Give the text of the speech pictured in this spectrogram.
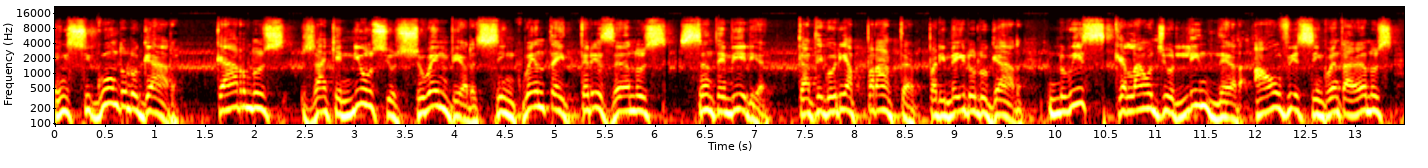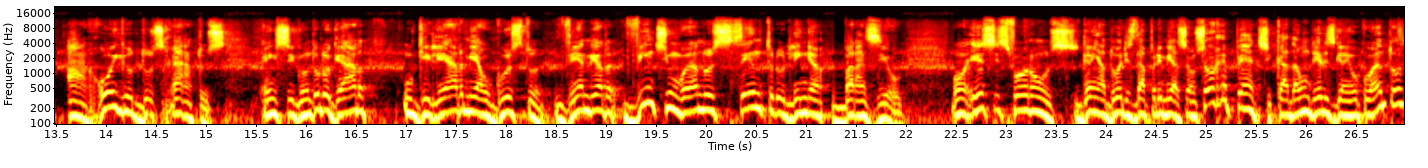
Em segundo lugar, Carlos Jaquenilcio Schwember, 53 anos, Santa Emília. Categoria Prata, primeiro lugar, Luiz Cláudio Lindner Alves, 50 anos, Arroio dos Ratos. Em segundo lugar, o Guilherme Augusto Venner, 21 anos, Centro Linha Brasil. Bom, esses foram os ganhadores da premiação. Só repete, cada um deles ganhou quanto?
